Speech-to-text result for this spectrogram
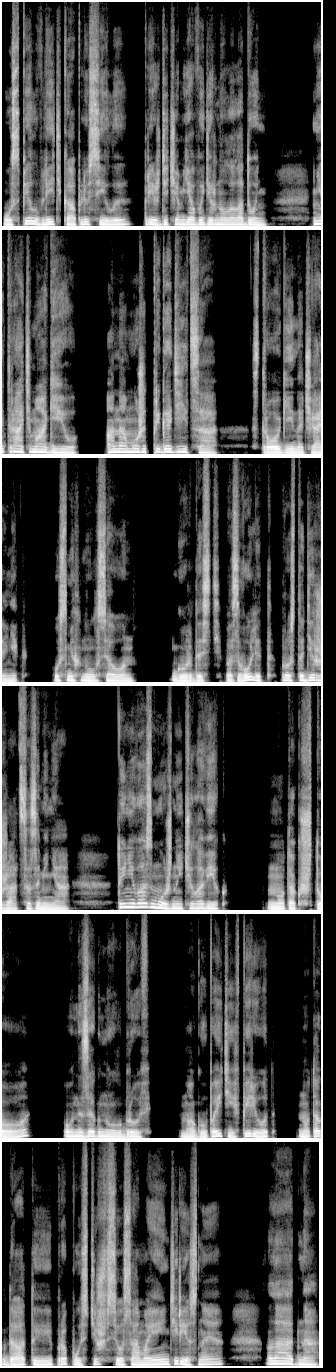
Успел влить каплю силы, прежде чем я выдернула ладонь. «Не трать магию, она может пригодиться», — строгий начальник. Усмехнулся он. «Гордость позволит просто держаться за меня. Ты невозможный человек». «Ну так что?» Он изогнул бровь. «Могу пойти вперед, но тогда ты пропустишь все самое интересное». «Ладно».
